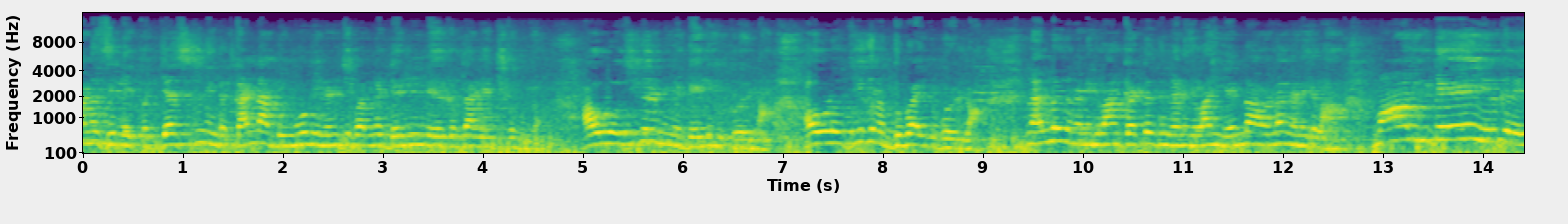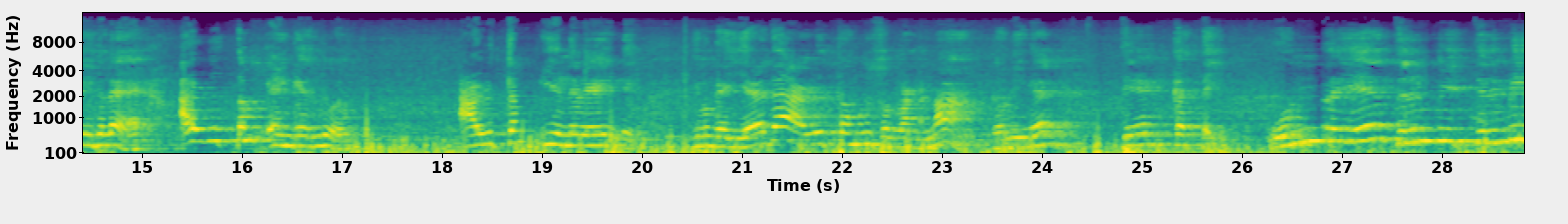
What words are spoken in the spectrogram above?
மனசு இல்லை. இப்போ ஜஸ்ட் நீங்கள் கண்ணை அப்படி மூடி நினச்சி பாருங்கள் டெல்லியில் இருக்கிறதா நினச்சிக்க முடியும். அவ்வளோ சீக்கிரம் நீங்கள் டெல்லிக்கு போயிடலாம். அவ்வளோ சீக்கிரம் துபாய்க்கு போயிடலாம். நல்லது நினைக்கலாம் கெட்டது நினைக்கலாம் என்ன வேணால் நினைக்கலாம். மாறிக்கிட்டே இருக்கிற இதில் அழுத்தம் எங்கேருந்து வரும்? அழுத்தம் இல்லவே இல்லை. இவங்க எதை அழுத்தம்னு சொல்கிறாங்கன்னா கவிங்க தேக்கத்தை. ஒன்றையே திரும்பி திரும்பி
